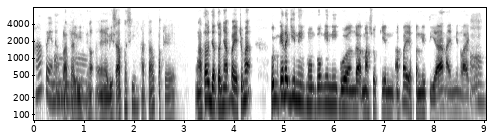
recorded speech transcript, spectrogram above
Apa ya namanya? plateli, Elisa apa sih? Nggak tahu pakai nggak tahu jatuhnya apa ya. Cuma gue mikirnya gini, mumpung ini gua nggak masukin apa ya penelitian, I mean like Mm-mm.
